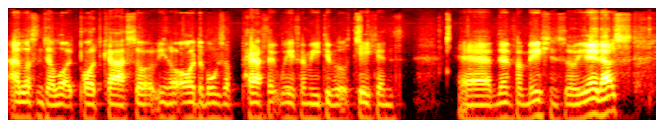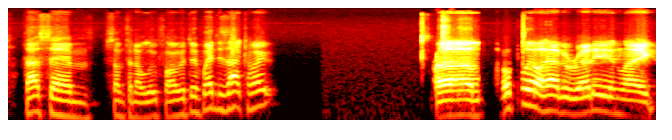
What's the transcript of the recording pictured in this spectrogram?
I listen to a lot of podcasts. So you know, Audible's a perfect way for me to be able to take in um, the information. So yeah, that's that's um something I'll look forward to. When does that come out? Um, hopefully, I'll have it ready in like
